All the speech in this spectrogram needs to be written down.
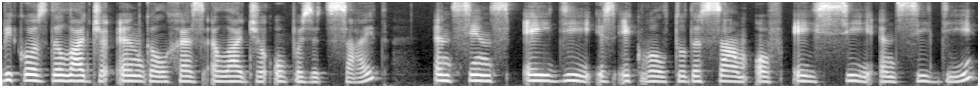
because the larger angle has a larger opposite side and since AD is equal to the sum of AC and CD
